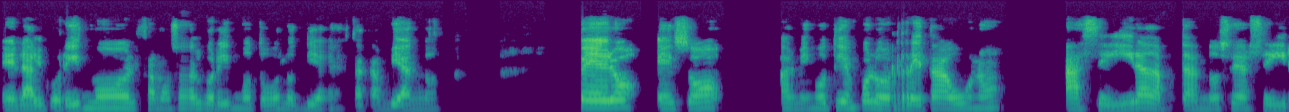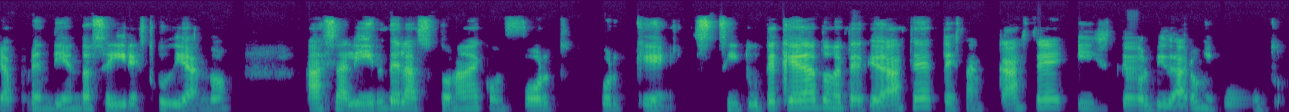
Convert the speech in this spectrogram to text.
El algoritmo, el famoso algoritmo todos los días está cambiando, pero eso al mismo tiempo lo reta a uno a seguir adaptándose, a seguir aprendiendo, a seguir estudiando, a salir de la zona de confort porque si tú te quedas donde te quedaste, te estancaste y te olvidaron y punto.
